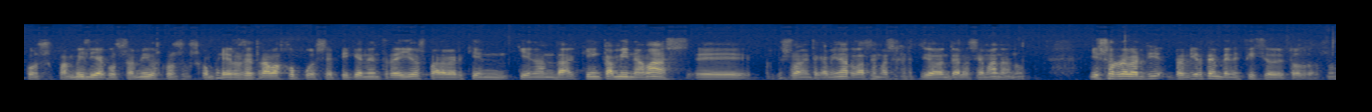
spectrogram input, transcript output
con su familia, con sus amigos, con sus compañeros de trabajo, pues se piquen entre ellos para ver quién, quién anda, quién camina más, eh, porque solamente caminar lo hace más ejercicio durante la semana, ¿no? Y eso revierte en beneficio de todos, ¿no?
